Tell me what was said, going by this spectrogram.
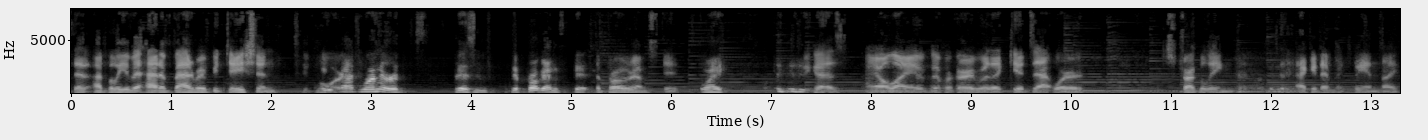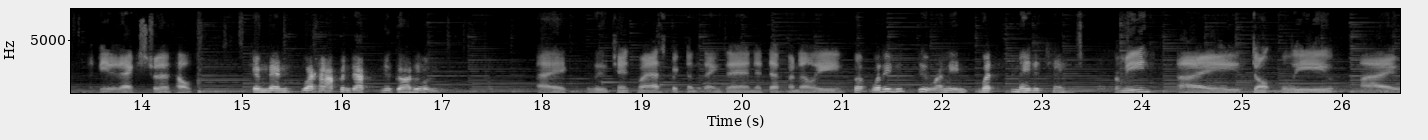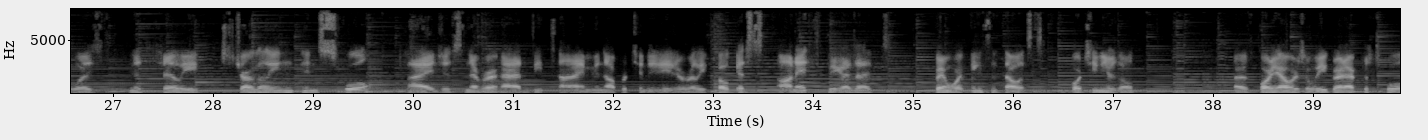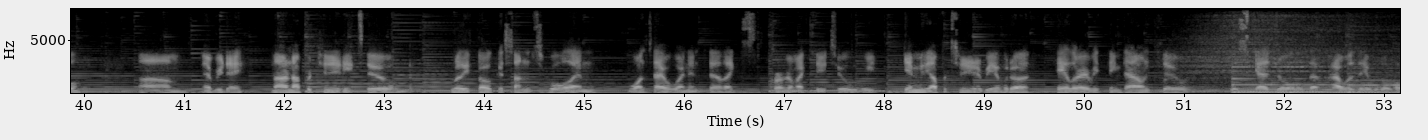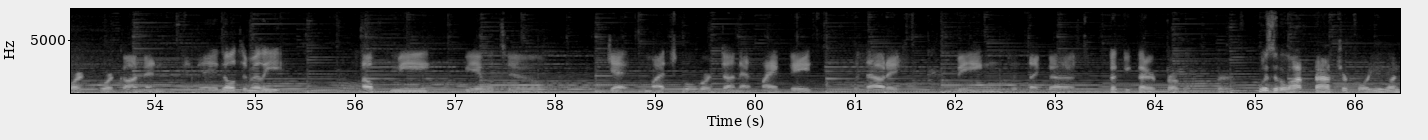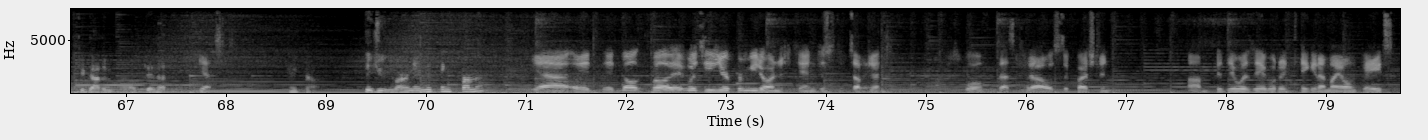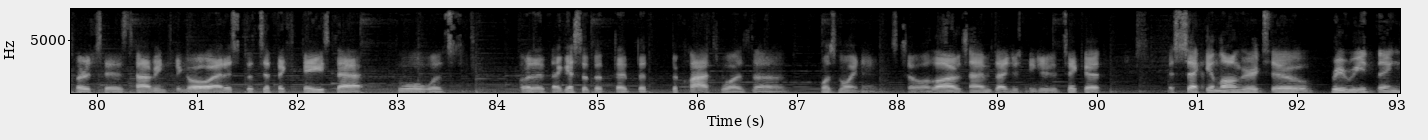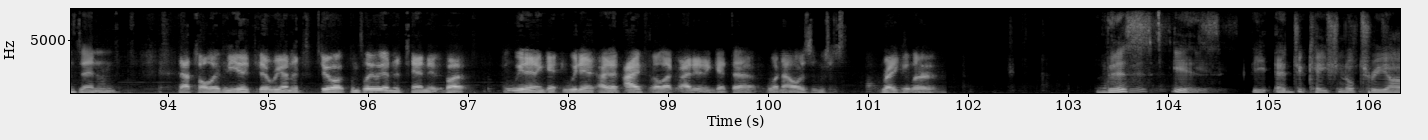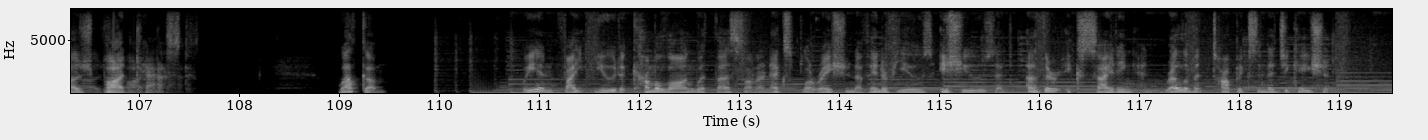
that I believe it had a bad reputation You before had one, or this the programs did? the programs did. Why? Because I, all I have ever heard were the kids that were struggling academically and like needed extra help. And then what happened after you got in? I completely changed my aspect on things, and it definitely But what did it do? I mean, what made it change? For me, I don't believe I was necessarily struggling in school. I just never had the time and opportunity to really focus on it because I've been working since I was 14 years old. I was 40 hours a week right after school, um, every day. Not an opportunity to really focus on school. And once I went into like program like D2, we gave me the opportunity to be able to tailor everything down to the schedule that I was able to work work on, and it ultimately helped me be able to get my schoolwork done at my pace without it being just like a cookie cutter program. For Was it a lot faster for you once you got involved in it? yes, Okay. Did you learn anything from it? yeah, it it felt- well. It was easier for me to understand just the subject of school. That's that was the question. Because it was able to take it at my own pace versus having to go at a specific pace that school was, or that I guess that the, the, the, the class was uh, was going in. So a lot of times I just needed to take a, a second longer to reread things, and that's all it needed to re to completely understand it. But we didn't get we didn't. I, I feel like I didn't get that when I was in just regular This is the Educational Triage Podcast. Welcome. We invite you to come along with us on an exploration of interviews, issues, and other exciting and relevant topics in education,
